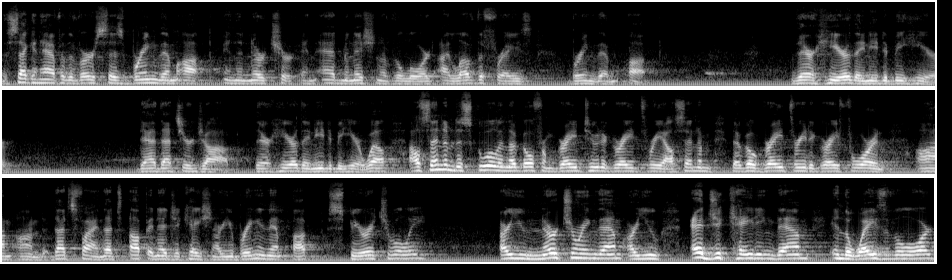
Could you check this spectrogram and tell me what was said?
The second half of the verse says, Bring them up in the nurture and admonition of the Lord. I love the phrase, bring them up. They're here, they need to be here. Dad, that's your job. They're here, they need to be here. Well, I'll send them to school and they'll go from grade two to grade three. I'll send them, they'll go grade three to grade four and on, on. That's fine. That's up in education. Are you bringing them up spiritually? Are you nurturing them? Are you educating them in the ways of the Lord?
